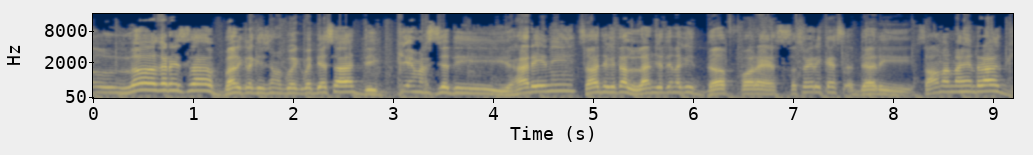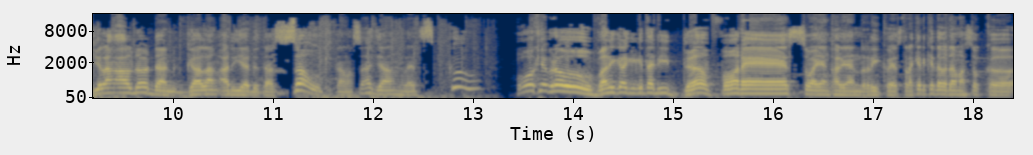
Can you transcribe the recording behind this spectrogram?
Halo Ganesa, balik lagi sama gue kayak biasa di Gamers Jadi Hari ini saatnya kita lanjutin lagi The Forest. Sesuai request dari Salman Mahendra, Gilang Aldo, dan Galang Arya Duta. So, kita langsung aja, let's go. Oke bro, balik lagi kita di The Forest. Sesuai yang kalian request. Terakhir kita udah masuk ke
